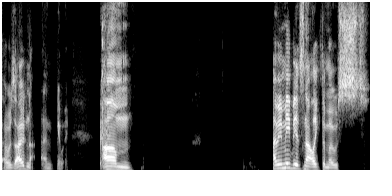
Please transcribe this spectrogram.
a. I was. I anyway. Um. I mean, maybe it's not like the most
